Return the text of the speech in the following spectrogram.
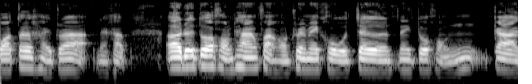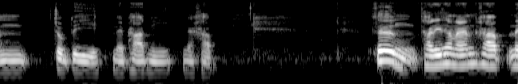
Water Hydra นะครับเอ่อโดยตัวของทางฝั่งของ Trend Micro เจอในตัวของการโจมตีใน part นี้นะครับ ซึ่งทั้งนี้ทั้งนั้นครับ ใน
